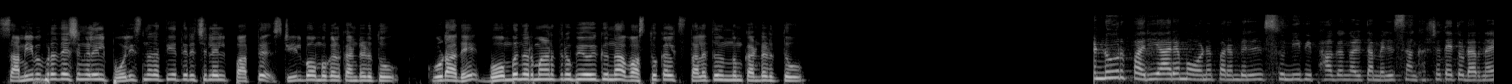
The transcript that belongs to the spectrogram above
സമീപ പ്രദേശങ്ങളിൽ പോലീസ് നടത്തിയ തിരച്ചിലിൽ പത്ത് സ്റ്റീൽ ബോംബുകൾ കണ്ടെടുത്തു. കൂടാതെ ബോംബ് നിർമ്മാണത്തിന് ഉപയോഗിക്കുന്ന വസ്തുക്കൾ സ്ഥലത്തു നിന്നും കണ്ടെടുത്തു. കണ്ണൂർ പരിയാരം ഓണപ്പറമ്പിൽ സുന്നി വിഭാഗങ്ങൾ തമ്മിൽ സംഘർഷത്തെ തുടർന്ന്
